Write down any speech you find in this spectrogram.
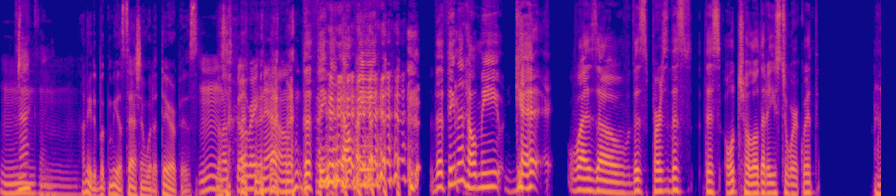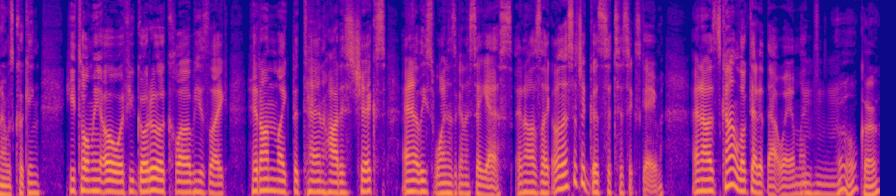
Exactly. Mm. I need to book me a session with a therapist. Mm, let's go right now. The thing that helped me- The thing that helped me get was uh this person this this old cholo that I used to work with when I was cooking. He told me, "Oh, if you go to a club, he's like hit on like the 10 hottest chicks and at least one is going to say yes." And I was like, "Oh, that's such a good statistics game." And I was kind of looked at it that way. I'm like, Mhm. Oh, okay.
